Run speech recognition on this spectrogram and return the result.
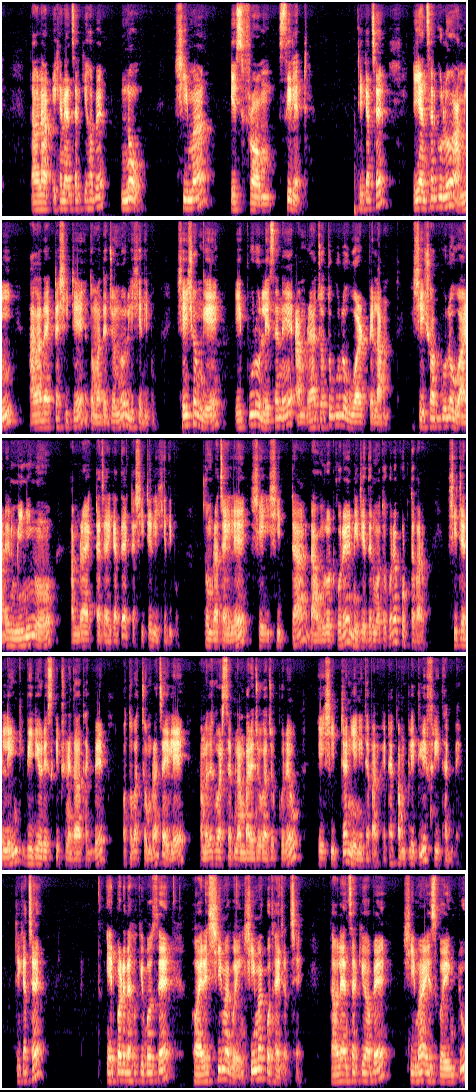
তাহলে এখানে অ্যান্সার কি হবে? No Seema is from Sylhet. ঠিক আছে? এই অ্যান্সারগুলো আমি আলাদা একটা শিটে তোমাদের জন্য লিখে দিব। সেই সঙ্গে এই পুরো লেসনে আমরা যতগুলো ওয়ার্ড পেলাম, সেই সবগুলো ওয়ার্ডের মিনিংও আমরা একটা জায়গাতে একটা শিটে লিখে দিব। তোমরা চাইলে সেই শিটটা ডাউনলোড করে নিজেদের মতো করে পড়তে পারো। শিটের লিংক ভিডিও ডিসক্রিপশনে দেওয়া থাকবে, অথবা তোমরা চাইলে আমাদের হোয়াটসঅ্যাপ নাম্বারে যোগাযোগ করেও এই শিটটা নিয়ে নিতে পারো। এটা কমপ্লিটলি ফ্রি থাকবে। ঠিক আছে? এরপরে দেখো কি বলছে, where is Seema going? Seema কোথায় যাচ্ছে? তাহলে অ্যান্সার কি হবে? Seema is going to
